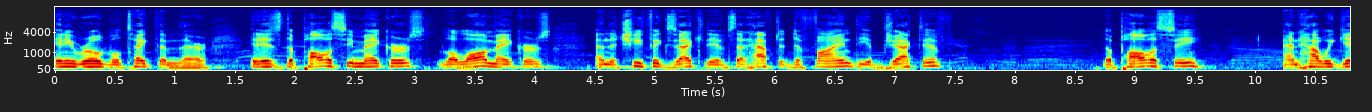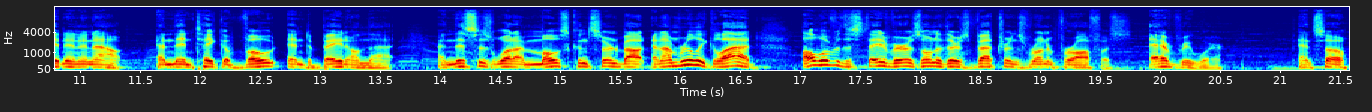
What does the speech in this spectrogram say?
any road will take them there. It is the policymakers, the lawmakers, and the chief executives that have to define the objective, the policy, and how we get in and out, and then take a vote and debate on that. And this is what I'm most concerned about. And I'm really glad all over the state of Arizona, there's veterans running for office everywhere. And so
